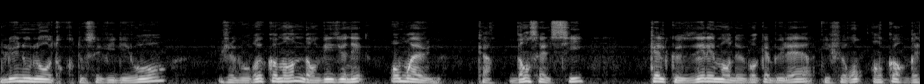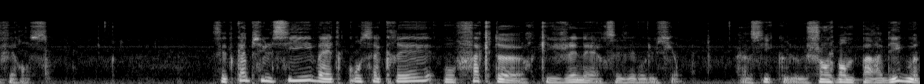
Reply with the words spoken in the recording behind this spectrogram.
l'une ou l'autre de ces vidéos, je vous recommande d'en visionner au moins une, car dans celle-ci, quelques éléments de vocabulaire y feront encore référence. Cette capsule-ci va être consacrée aux facteurs qui génèrent ces évolutions, ainsi que le changement de paradigme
